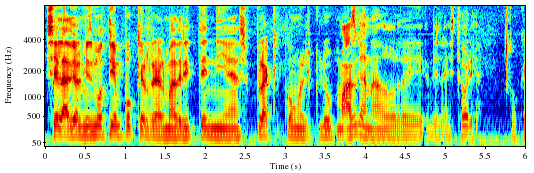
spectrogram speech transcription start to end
Se la dio al mismo tiempo que el Real Madrid tenía su placa como el club más ganador de, de la historia. Ok,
